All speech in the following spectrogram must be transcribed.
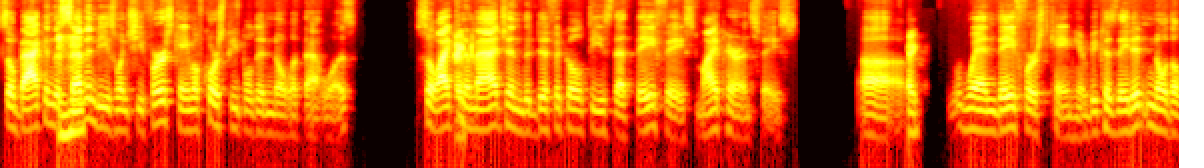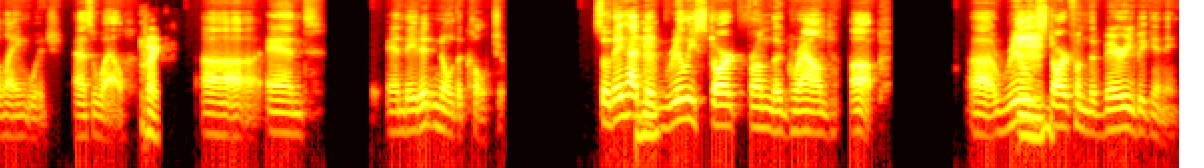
So back in the 70s, mm-hmm. when she first came, of course, people didn't know what that was. So I can right. imagine the difficulties that they faced, my parents faced, uh, right when they first came here because they didn't know the language as well right uh, and and they didn't know the culture so they had mm-hmm. to really start from the ground up uh, really mm-hmm. start from the very beginning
